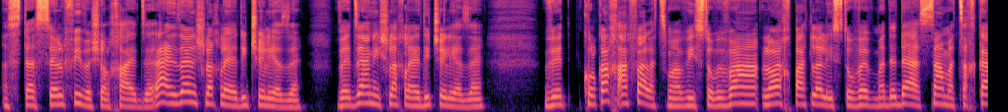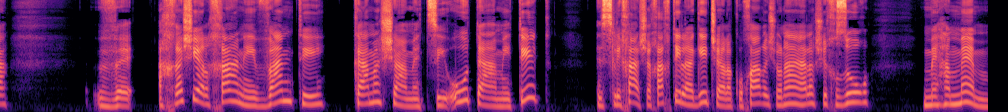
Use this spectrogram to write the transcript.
עשתה סלפי ושלחה את זה. אה, זה אני אשלח לידיד שלי הזה, ואת זה אני אשלח לידיד שלי הזה. וכל כך עפה על עצמה והסתובבה, לא אכפת לה להסתובב, מדדה, שמה, צחקה. ואחרי שהיא הלכה, אני הבנתי כמה שהמציאות האמיתית, סליחה, שכחתי להגיד שהלקוחה הראשונה היה לה שחזור מהמם.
